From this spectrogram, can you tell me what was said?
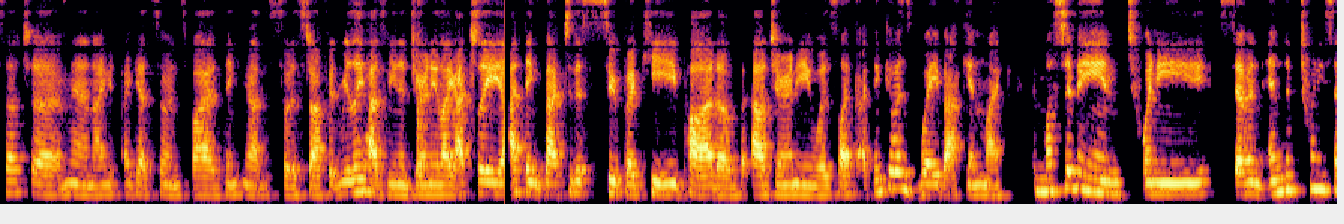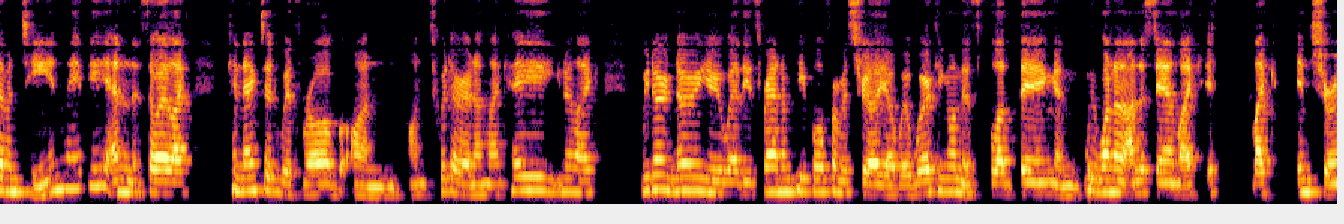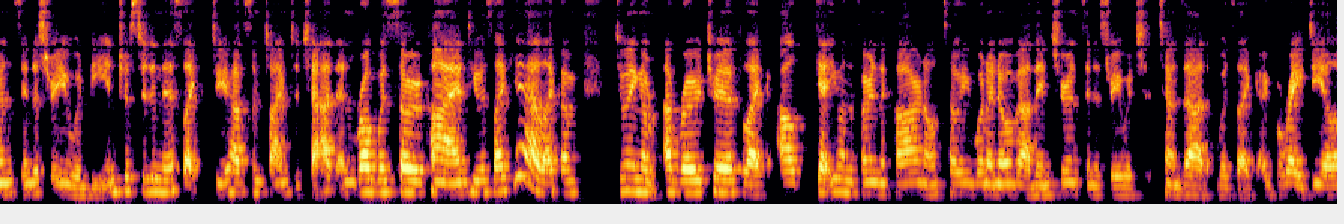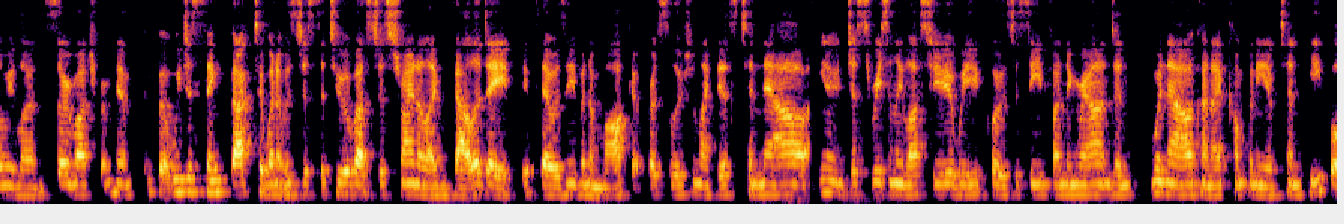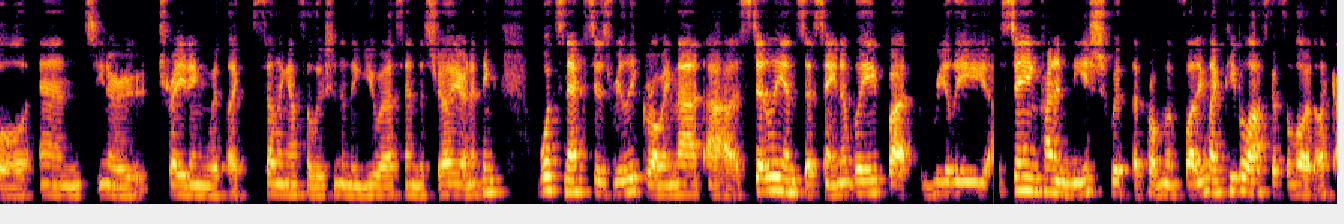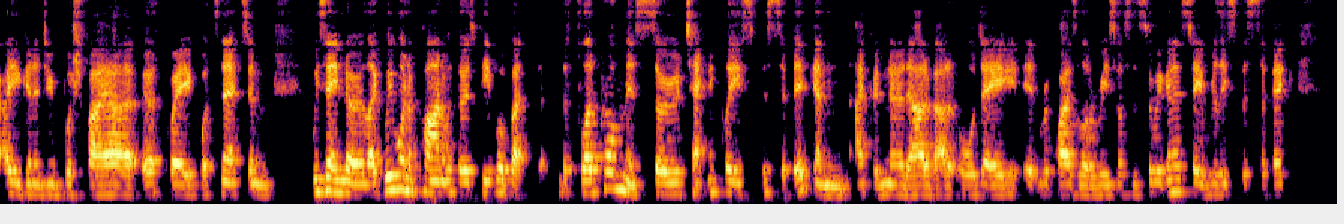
such a man. I, I get so inspired thinking about this sort of stuff. It really has been a journey. Like, actually, I think back to this super key part of our journey was like, I think it was way back in like, it must have been 27, end of 2017, maybe. And so I like connected with Rob on on Twitter and I'm like, hey, you know, like we don't know you. We're these random people from Australia. We're working on this flood thing and we want to understand like if like insurance industry would be interested in this like do you have some time to chat and rob was so kind he was like yeah like i'm doing a, a, road trip, like I'll get you on the phone in the car and I'll tell you what I know about the insurance industry, which turns out was like a great deal. And we learned so much from him. But we just think back to when it was just the two of us just trying to like validate if there was even a market for a solution like this to now, you know, just recently last year, we closed a seed funding round and we're now kind of a company of 10 people and, you know, trading with like selling our solution in the US and Australia. And I think what's next is really growing that uh, steadily and sustainably, but really staying kind of niche with the problem of flooding. Like people ask us a lot, like, are you going to do bushfire, earthquake? What's next? And we say no. Like we want to partner with those people, but the flood problem is so technically specific, and I could nerd out about it all day. It requires a lot of resources, so we're going to stay really specific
